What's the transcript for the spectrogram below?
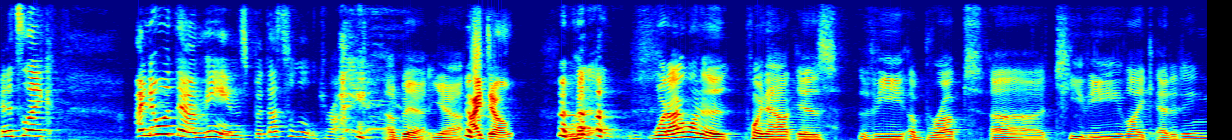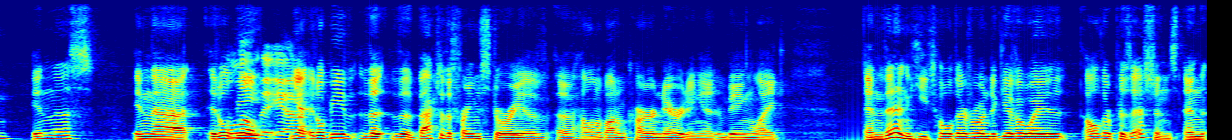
And it's like, I know what that means, but that's a little dry. A bit, yeah. I don't. what, what I want to point out is the abrupt uh, TV like editing in this. In that it'll A be bit, yeah. it'll be the the back to the frame story of, of Helena Bonham Carter narrating it and being like, and then he told everyone to give away all their possessions and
